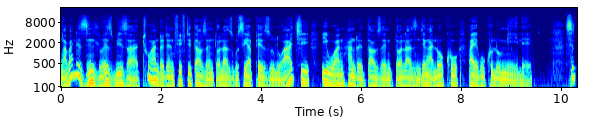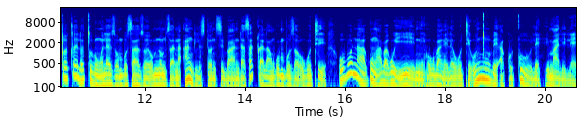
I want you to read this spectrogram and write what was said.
ngabalezindlu ezibiza 250,000 dollars kusiya phezulu hatshi i-100,000 dollars njengalokhu ayekukhulumile. Sixoxe locubungula ezombusazwe umnumzana angliston sibanda. Saqala ukumbuza ukuthi ubona kungaba kuyini okubangele ukuthi uncube aguqule imali le.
